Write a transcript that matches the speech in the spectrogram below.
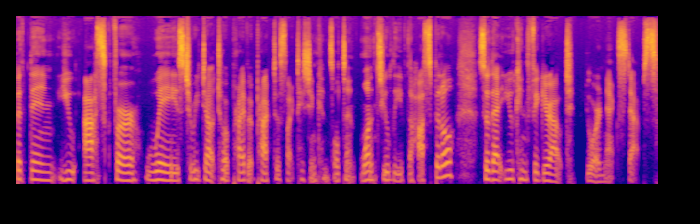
but then you ask for ways to reach out to a private practice lactation consultant once you leave the hospital so that you can figure out your next steps.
